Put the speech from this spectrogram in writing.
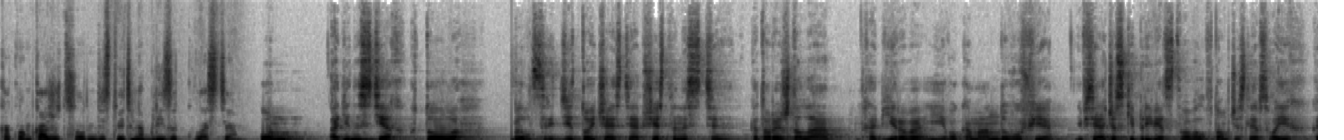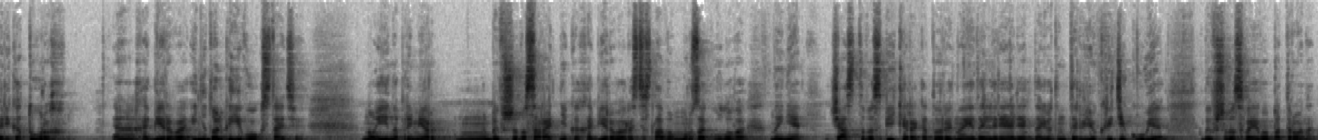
Как вам кажется, он действительно близок к властям? Он один из тех, кто был среди той части общественности, которая ждала Хабирова и его команду в Уфе и всячески приветствовал, в том числе в своих карикатурах э, Хабирова, и не только его, кстати. Ну и, например, бывшего соратника Хабирова Ростислава Мурзагулова, ныне частого спикера, который на Эдель Реалиях дает интервью, критикуя бывшего своего патрона.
